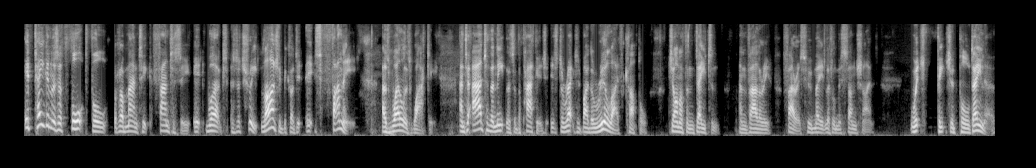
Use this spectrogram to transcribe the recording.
if taken as a thoughtful romantic fantasy, it works as a treat, largely because it, it's funny as well as wacky. And to add to the neatness of the package, it's directed by the real life couple, Jonathan Dayton and Valerie Faris, who made Little Miss Sunshine, which featured Paul Dano.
